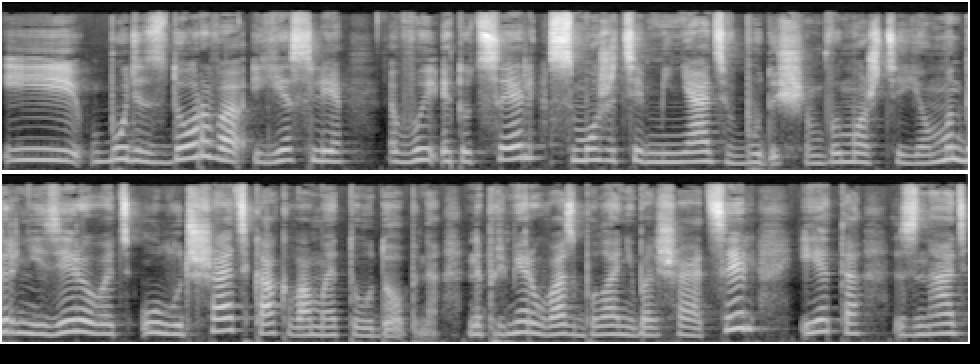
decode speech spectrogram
и будет здорово, если вы эту цель сможете менять в будущем. Вы можете ее модернизировать, улучшать, как вам это удобно. Например, у вас была небольшая цель, и это знать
